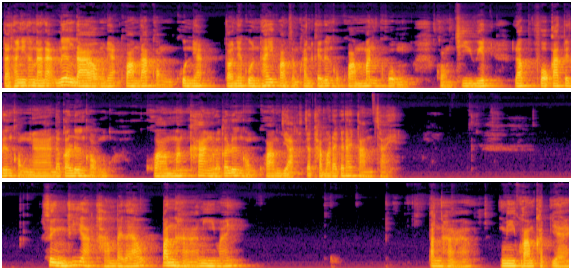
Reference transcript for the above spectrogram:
แต่ทั้งนี้ทั้งนั้นอะเรื่องดาวเนี่ยความรักของคุณเนี่ย ตอนนี้คุณให้ความสำคัญกับเรื่องของความมั่นคงของชีวิต แล้วโฟกัสไปเรื่องของงาน แล้วก็เรื่องของความมั่งคั่ง แล้วก็เรื่องของความอยากจะทำอะไรก็ได้ตามใจ สิ่งที่อยากทำไปแล้ว ปัญหามีไหม ปัญหามีความขัดแย้ง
